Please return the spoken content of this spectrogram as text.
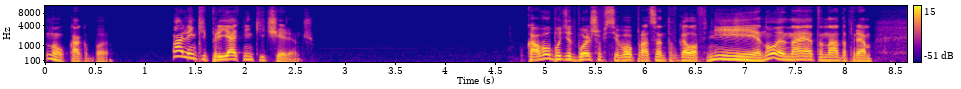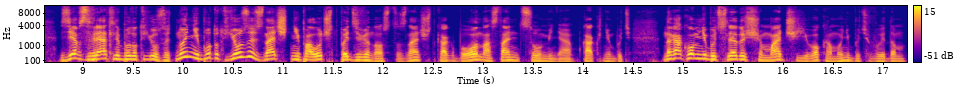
ну, как бы, Маленький, приятненький челлендж. У кого будет больше всего процентов голов? Не, ну на это надо прям... Зевс вряд ли будут юзать. Ну, не будут юзать, значит, не получат по 90. Значит, как бы он останется у меня как-нибудь. На каком-нибудь следующем матче его кому-нибудь выдам.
